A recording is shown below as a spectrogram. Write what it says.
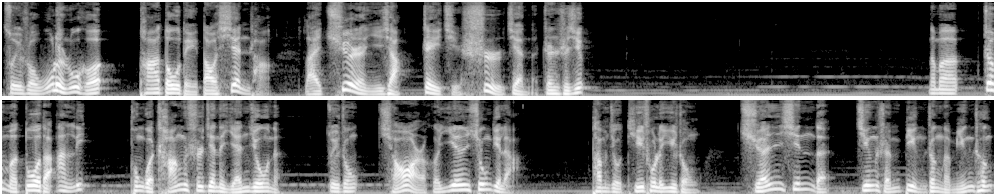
所以说，无论如何，他都得到现场来确认一下这起事件的真实性。那么，这么多的案例，通过长时间的研究呢，最终乔尔和伊恩兄弟俩，他们就提出了一种全新的精神病症的名称，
